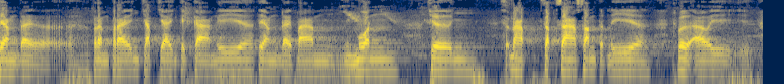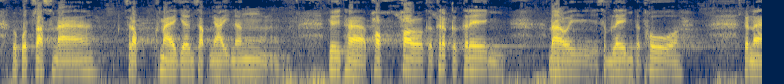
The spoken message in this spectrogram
ទាំងដែលប្រឹងប្រែងចាត់ចែងកិច្ចការងារទាំងដែលបាននិមន្តជើញស្ដាប់សិក្សាសន្ទនាធ្វើឲ្យពុទ្ធសាសនាស្រុកខ្មែរយើងសប្ងៃហ្នឹង គឺថាផុសផលកក្រឹកកក្រែងដោយសំឡេងពធកណា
